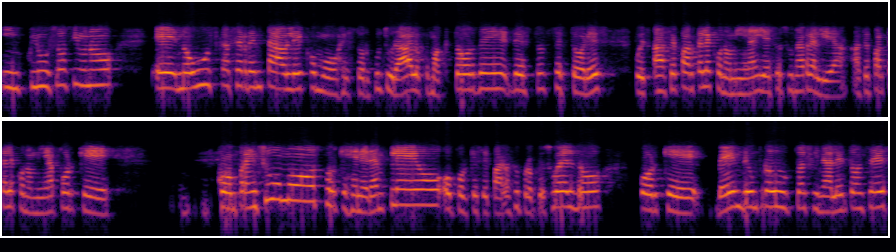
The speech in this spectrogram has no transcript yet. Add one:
incluso si uno eh, no busca ser rentable como gestor cultural o como actor de, de estos sectores, pues hace parte de la economía y eso es una realidad. Hace parte de la economía porque compra insumos, porque genera empleo o porque se paga su propio sueldo, porque vende un producto al final. Entonces,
